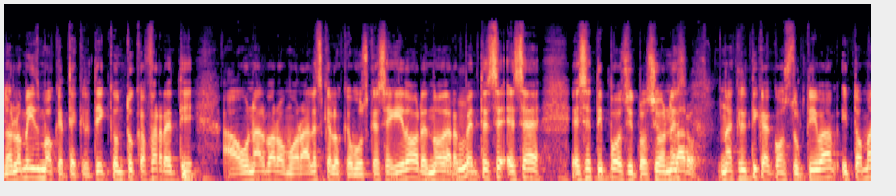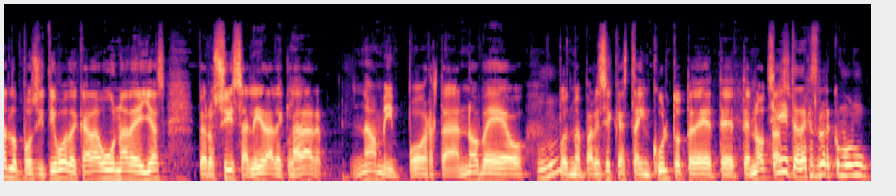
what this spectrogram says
No es lo mismo que te critique un Tuca Ferretti a un Álvaro Morales que lo que busque seguidores, ¿no? De repente ese, ese, ese tipo de situaciones, Claro. una crítica constructiva y tomas lo positivo de cada una de ellas, pero sí salir a declarar, no me importa, no veo, pues me parece que hasta inculto te, te, te notas. Sí, te dejas ver como un.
